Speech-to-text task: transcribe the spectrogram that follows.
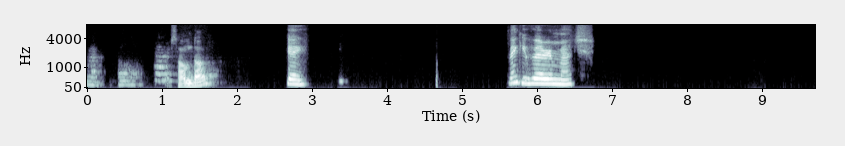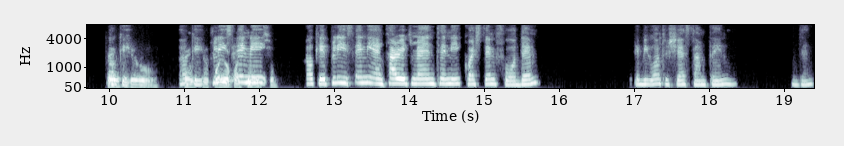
Yes, I'm done. Okay. Thank you very much. Thank okay. you. Thank okay. please, any okay, please, any encouragement, any question for them? Maybe you want to share something then.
